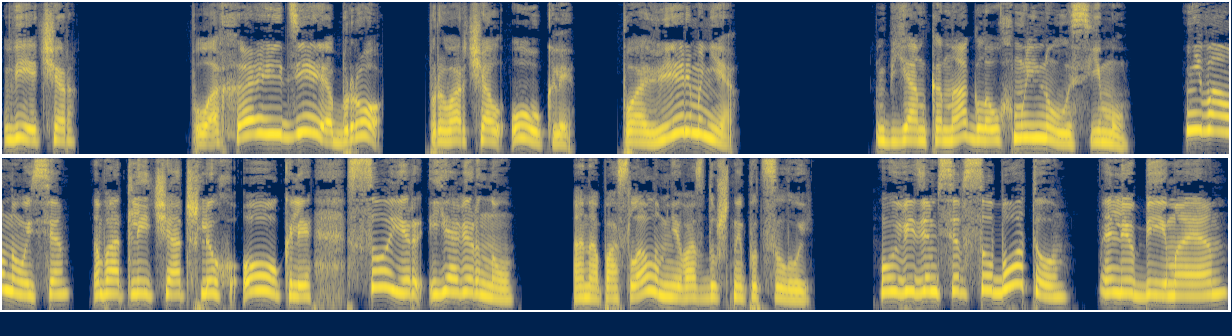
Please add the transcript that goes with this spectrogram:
вечер». «Плохая идея, бро», — проворчал Оукли. «Поверь мне». Бьянка нагло ухмыльнулась ему. «Не волнуйся, в отличие от шлюх Оукли, Сойер я верну». Она послала мне воздушный поцелуй. «Увидимся в субботу, любимая».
